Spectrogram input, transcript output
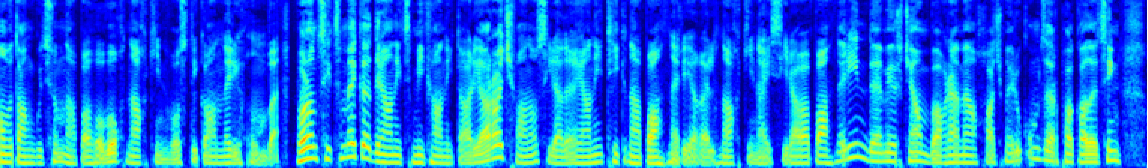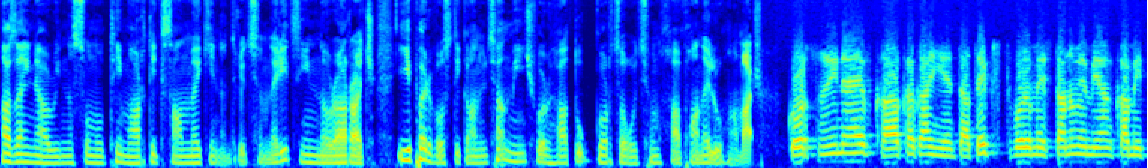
անվտանգությունն ապահովող նախկին ոստիկանների խումբը, որոնցից մեկը դրանից մի քանի տարի առաջ Վանո Սիրադեղյանի թիկնապահներ եղել նախկին այս իրավապահներին Դեմիրճյան Բաղրամյան խաչմերուկում ձերբակալեցին 1998-ի մարտի 21-ին ընտրություններից 9 օր առաջ իբր ոստիկանության ինչ որ հատուկ գործողություն խափանելու համար։ Գործ ունի նաև քաղաքական յենտատեքստ, որը մեզ տանում է միանգամից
